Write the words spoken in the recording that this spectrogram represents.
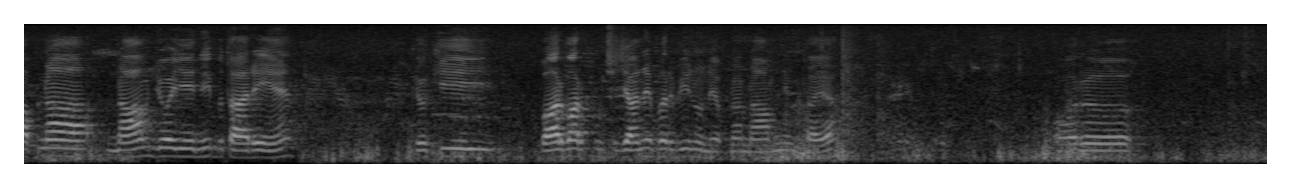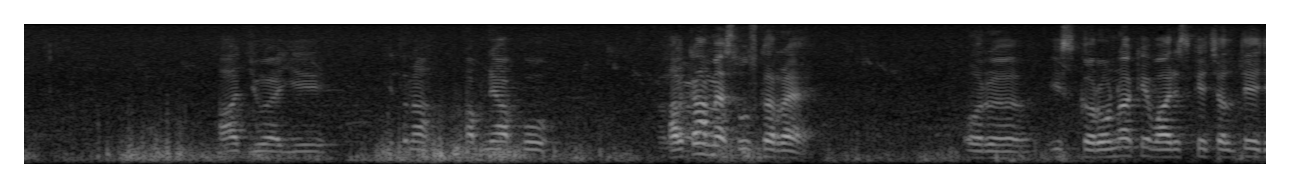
अपना नाम जो है ये नहीं बता रहे हैं, क्योंकि बार बार पूछे जाने पर भी इन्होंने अपना नाम नहीं बताया। और आज जो है ये इतना अपने आप को हल्का महसूस कर रहा है। और इस कोरोना के वायरस के चलते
